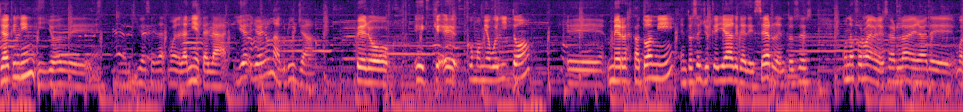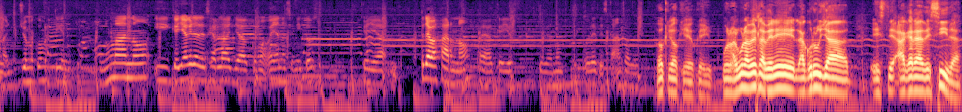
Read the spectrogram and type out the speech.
Jacqueline, y yo de. bueno, la nieta, la, yo, yo era una grulla, pero eh, que, eh, como mi abuelito eh, me rescató a mí, entonces yo quería agradecerle. Entonces, una forma de agradecerla era de. Bueno, yo me convertí en un humano y quería agradecerla ya como vayan nacienitos, quería trabajar, ¿no? Para que ellos tuvieran un tipo de descanso. así. Ok, ok, ok. Bueno, alguna vez la veré, la grulla este, agradecida,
